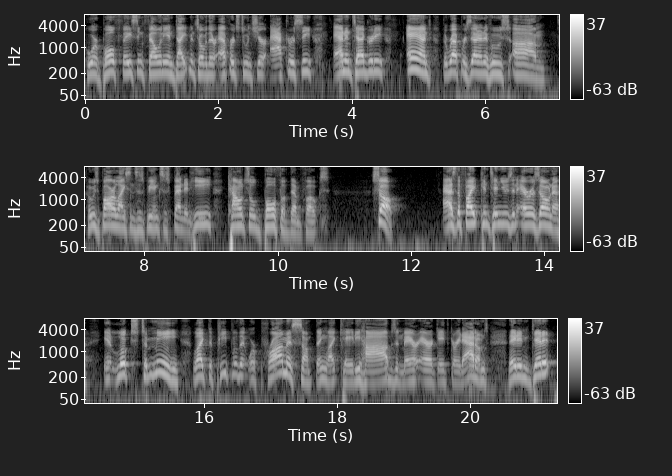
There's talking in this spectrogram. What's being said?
who are both facing felony indictments over their efforts to ensure accuracy and integrity, and the representative whose um, whose bar license is being suspended. He counseled both of them, folks. So as the fight continues in Arizona, it looks to me like the people that were promised something, like Katie Hobbs and Mayor Eric Eighth Grade Adams, they didn't get it.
